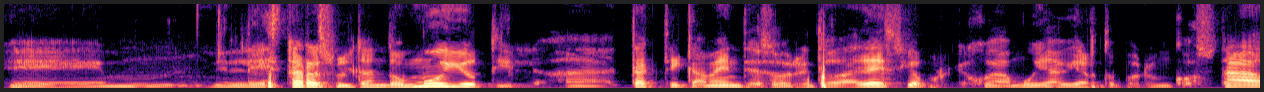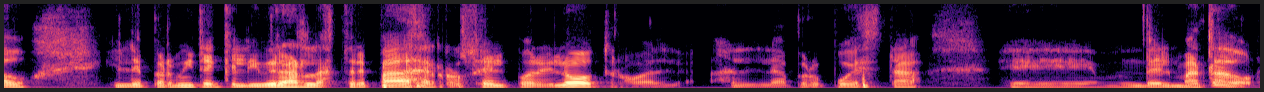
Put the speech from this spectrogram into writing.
eh, le está resultando muy útil ah, tácticamente, sobre todo a Decio, porque juega muy abierto por un costado y le permite equilibrar las trepadas de Rosell por el otro, a, la propuesta eh, del matador.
